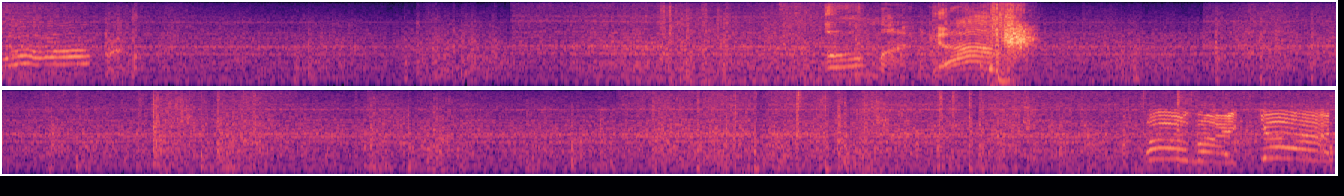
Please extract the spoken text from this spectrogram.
what happened? Oh my god. Oh my god!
